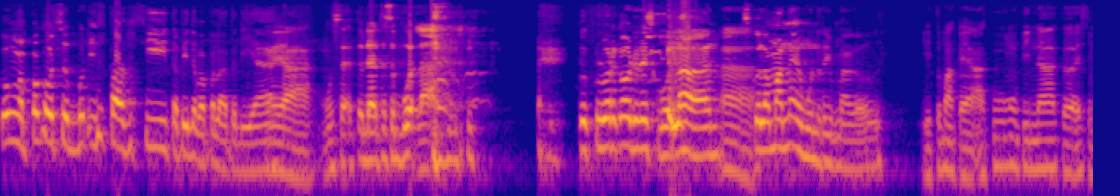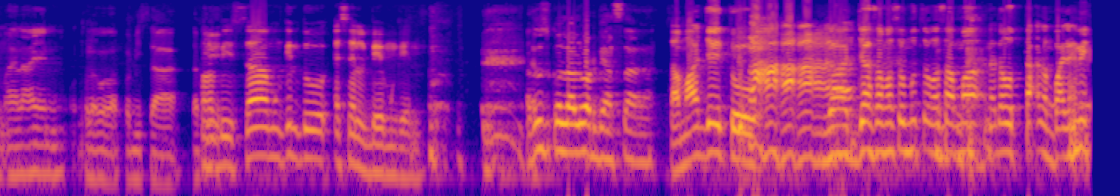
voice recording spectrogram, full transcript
kau ngapa kau sebut instansi tapi tidak apa-apa lah tadi ya. ya usah itu udah tersebut lah Kau keluar kau dari sekolah kan. Ah. Sekolah mana yang mau nerima kau? itu makanya aku mau pindah ke SMA lain kalau apa bisa tapi Kalau bisa mungkin tuh SLB mungkin. Atau sekolah luar biasa. Sama aja itu. Gajah sama semut sama-sama. Nggak ada otak nampaknya nih.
